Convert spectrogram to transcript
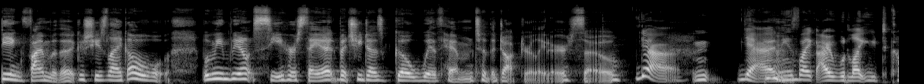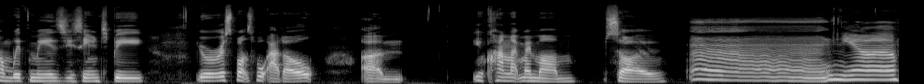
being fine with it because she's like oh I mean we don't see her say it, but she does go with him to the doctor later. So Yeah. Yeah. And he's like, I would like you to come with me as you seem to be, you're a responsible adult. Um, you're kind of like my mum. So, Mm, yeah.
